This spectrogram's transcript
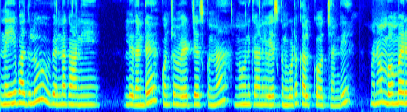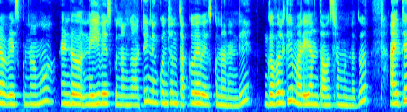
నెయ్యి బదులు వెన్న కానీ లేదంటే కొంచెం వెయిట్ చేసుకున్న నూనె కానీ వేసుకుని కూడా కలుపుకోవచ్చండి. మనం బొంబాయి రవ్వ వేసుకున్నాము అండ్ నెయ్యి వేసుకున్నాం కాబట్టి నేను కొంచెం తక్కువే వేసుకున్నానండి. గవ్వలకి మరీ అంత అవసరం ఉండదు. అయితే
